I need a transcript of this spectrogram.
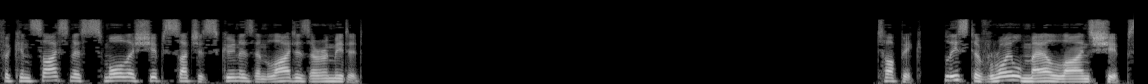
For conciseness smaller ships such as schooners and lighters are omitted. List of Royal Mail Lines ships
